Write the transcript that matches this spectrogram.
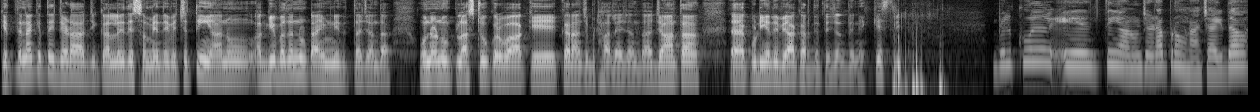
ਕਿਤੇ ਨਾ ਕਿਤੇ ਜਿਹੜਾ ਅੱਜ ਕੱਲ੍ਹ ਦੇ ਸਮੇਂ ਦੇ ਵਿੱਚ ਧੀਆਂ ਨੂੰ ਅੱਗੇ ਵਧਣ ਨੂੰ ਟਾਈਮ ਨਹੀਂ ਦਿੱਤਾ ਜਾਂਦਾ। ਉਹਨਾਂ ਨੂੰ ਪਲੱਸ 2 ਕਰਵਾ ਕੇ ਘਰਾਂ 'ਚ ਬਿਠਾ ਲਿਆ ਜਾਂਦਾ ਜਾਂ ਤਾਂ ਕੁੜੀਆਂ ਦੇ ਵਿਆਹ ਕਰ ਦਿੱਤੇ ਜਾਂਦੇ ਨੇ। ਕਿਸ ਤਰੀਕੇ ਬਿਲਕੁਲ, ਇਹ ਧੀਆਂ ਨੂੰ ਜਿਹੜਾ ਪੜਾਉਣਾ ਚਾਹੀਦਾ।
